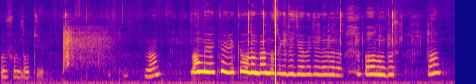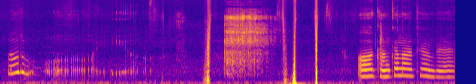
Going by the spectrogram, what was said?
Bu fırlatıyor. Lan. Lan yakıyor yakıyor oğlum ben nasıl gideceğimi çözemedim. Oğlum dur. Lan. Oğlum. Aa kanka ne yapıyorsun be?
